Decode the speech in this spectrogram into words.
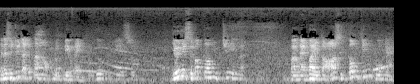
Cho nên xin Chúa cho chúng ta học được điều này trong gương của Chúa Giêsu dưới những sự bất công, Chúa yên lặng và Ngài bày tỏ sự công chính của Ngài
